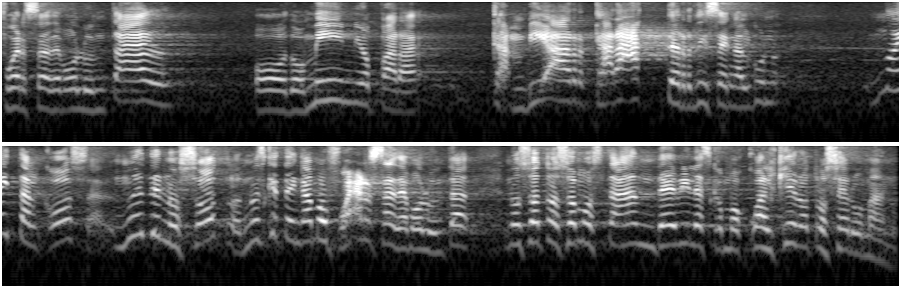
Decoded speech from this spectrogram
fuerza de voluntad o dominio para cambiar carácter, dicen algunos. No hay tal cosa, no es de nosotros, no es que tengamos fuerza de voluntad. Nosotros somos tan débiles como cualquier otro ser humano.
